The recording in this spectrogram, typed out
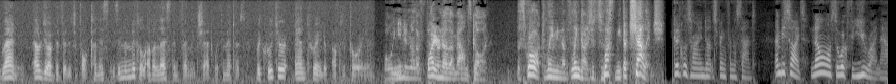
Raanu, elder of the village of Vulcanus, is in the middle of a less than friendly chat with Metus, recruiter and trainer of Glatorian. But we need another fighter now that Mountain's gone. The Skrall are claiming the Flingosh must meet their challenge. Good Glatorian don't spring from the sand. And besides, no one wants to work for you right now.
